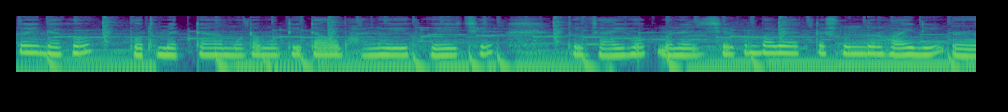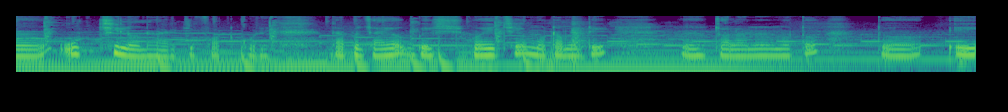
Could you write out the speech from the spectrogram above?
তো এই দেখো, প্রথমেরটা মোটামুটি তাও ভালোই হয়েছে। তো যাই হোক মানে সেরকমভাবে একটা সুন্দর হয়নি উঠছিল না আর কি ফট করে। তারপর যাই হোক, বেশ হয়েছে মোটামুটি চলানোর মতো। তো এই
